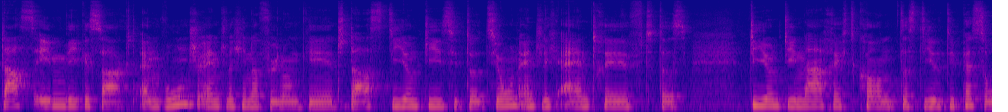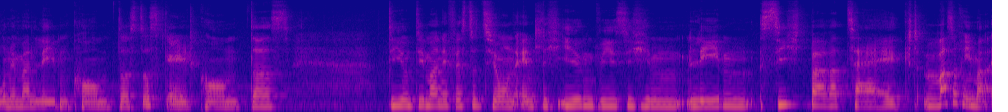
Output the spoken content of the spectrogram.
dass eben, wie gesagt, ein Wunsch endlich in Erfüllung geht, dass die und die Situation endlich eintrifft, dass die und die Nachricht kommt, dass die und die Person in mein Leben kommt, dass das Geld kommt, dass die und die Manifestation endlich irgendwie sich im Leben sichtbarer zeigt, was auch immer,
